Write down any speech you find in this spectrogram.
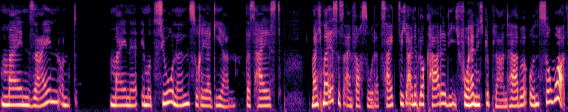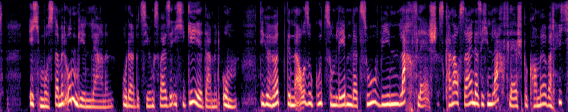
mein Sein und meine Emotionen zu reagieren. Das heißt, manchmal ist es einfach so, da zeigt sich eine Blockade, die ich vorher nicht geplant habe und so what? Ich muss damit umgehen lernen oder beziehungsweise ich gehe damit um. Die gehört genauso gut zum Leben dazu wie ein Lachflash. Es kann auch sein, dass ich einen Lachflash bekomme, weil ich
